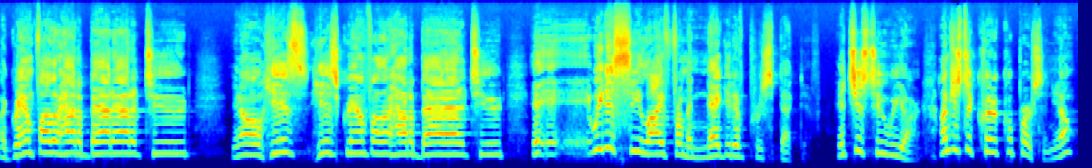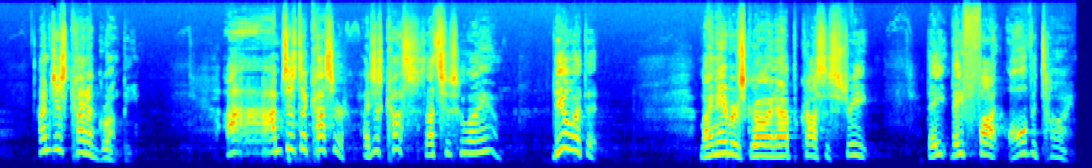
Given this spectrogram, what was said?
My grandfather had a bad attitude. You know, his, his grandfather had a bad attitude. It, it, we just see life from a negative perspective. It's just who we are. I'm just a critical person, you know? I'm just kind of grumpy. I, I'm just a cusser. I just cuss. That's just who I am. Deal with it. My neighbors growing up across the street, they, they fought all the time.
